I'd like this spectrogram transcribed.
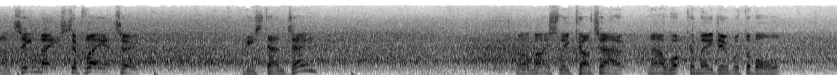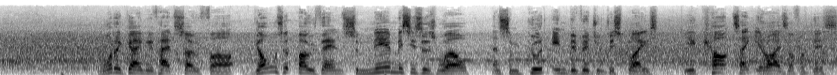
And teammates to play it to. Cristante. Well, nicely cut out. Now what can they do with the ball? What a game we've had so far. Goals at both ends, some near misses as well, and some good individual displays. You can't take your eyes off of this.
